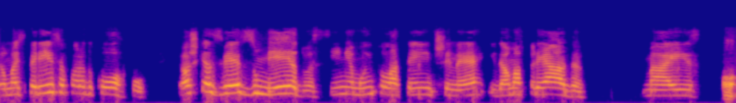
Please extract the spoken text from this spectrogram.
uma experiência fora do corpo. Eu acho que às vezes o medo, assim, é muito latente, né? E dá uma freada. Mas oh.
